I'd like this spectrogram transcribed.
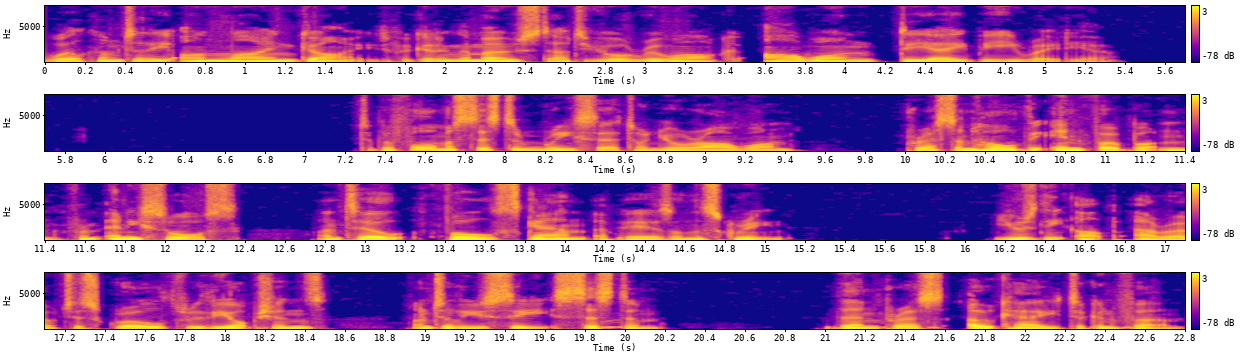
Welcome to the online guide for getting the most out of your Ruark R1 DAB radio. To perform a system reset on your R1, press and hold the info button from any source until full scan appears on the screen. Use the up arrow to scroll through the options until you see System, then press OK to confirm.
